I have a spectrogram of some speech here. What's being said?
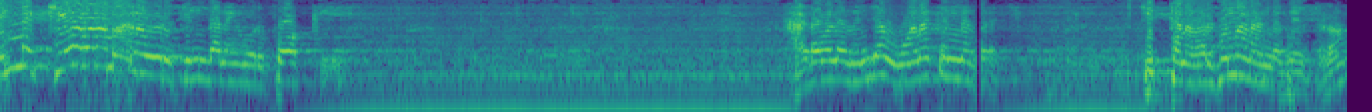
என்ன கேவலமான ஒரு சிந்தனை ஒரு போக்கு? கடவுளை வெஞ்சா உனக்கு என்ன பிரச்சனை இத்தனை வருஷமா நாங்க பேசுறோம்.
